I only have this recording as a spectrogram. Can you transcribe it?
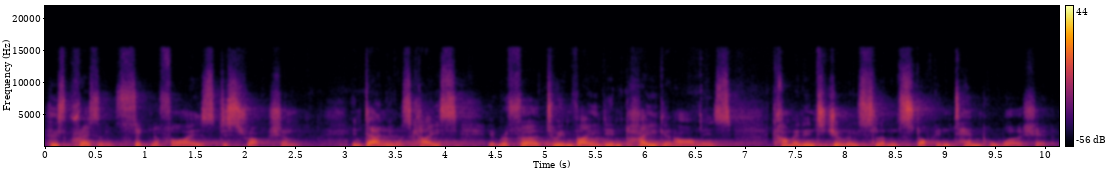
whose presence signifies destruction. In Daniel's case, it referred to invading pagan armies coming into Jerusalem and stopping temple worship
